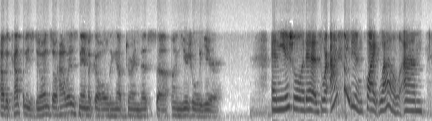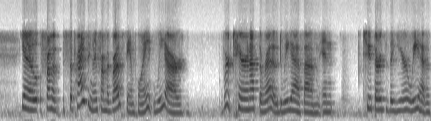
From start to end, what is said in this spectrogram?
how the company's doing. So, how is NAMICO holding up during this uh, unusual year? Unusual it is. We're actually doing quite well. Um, you know, from a, surprisingly from a growth standpoint, we are we're tearing up the road. We have um, in two thirds of the year, we have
